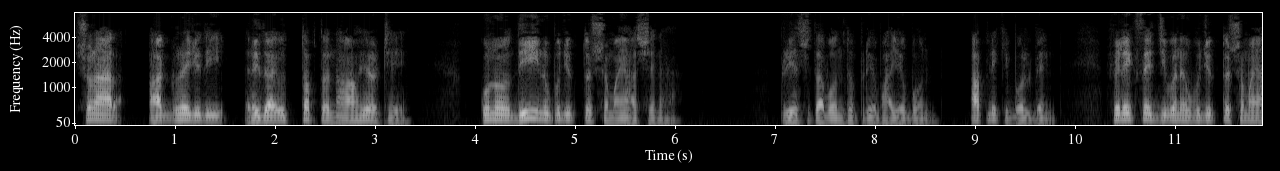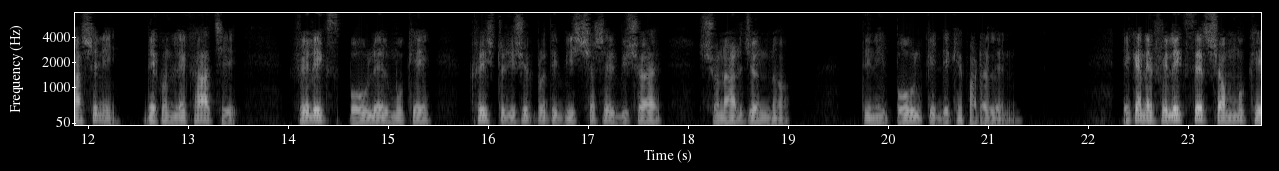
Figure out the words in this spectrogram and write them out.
শোনার আগ্রহে যদি হৃদয় উত্তপ্ত না হয়ে ওঠে, কোন দিন উপযুক্ত সময় আসে না। প্রিয় শ্রোতা বন্ধু, প্রিয় ভাই ও বোন, আপনি কি বলবেন? ফেলিক্সের জীবনে উপযুক্ত সময় আসেনি? দেখুন, লেখা আছে, ফেলিক্স পৌলের মুখে খ্রিস্ট যিশুর প্রতি বিশ্বাসের বিষয় শোনার জন্য তিনি পৌলকে ডেকে পাঠালেন। এখানে ফেলিক্সের সম্মুখে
